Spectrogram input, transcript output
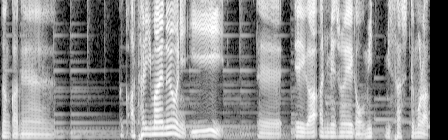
なんかね、なんか当たり前のようにいい、えー映画、アニメーション映画を見見させてもらっ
